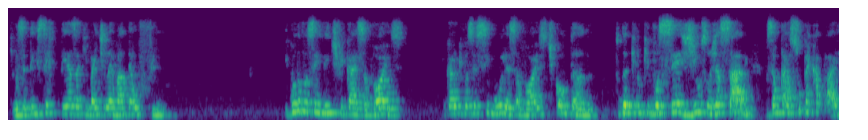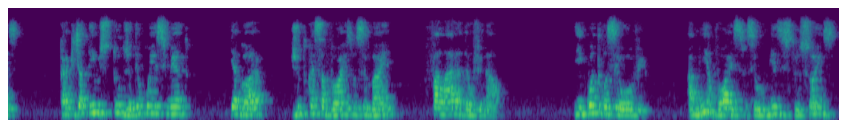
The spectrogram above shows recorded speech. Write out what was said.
que você tem certeza que vai te levar até o fim. E quando você identificar essa voz, eu quero que você simule essa voz te contando tudo aquilo que você, Gilson, já sabe. Você é um cara super capaz. Um cara que já tem o estudo, já tem o conhecimento. E agora, junto com essa voz, você vai falar até o final. E enquanto você ouve a minha voz, você ouve minhas instruções,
